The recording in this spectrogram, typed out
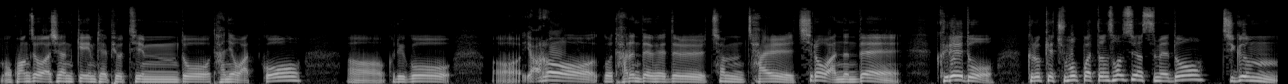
뭐 광저우 아시안 게임 대표팀도 다녀왔고, 어 그리고 어 여러 그 다른 대회들 참 잘 치러 왔는데 그래도 그렇게 주목받던 선수였음에도 지금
